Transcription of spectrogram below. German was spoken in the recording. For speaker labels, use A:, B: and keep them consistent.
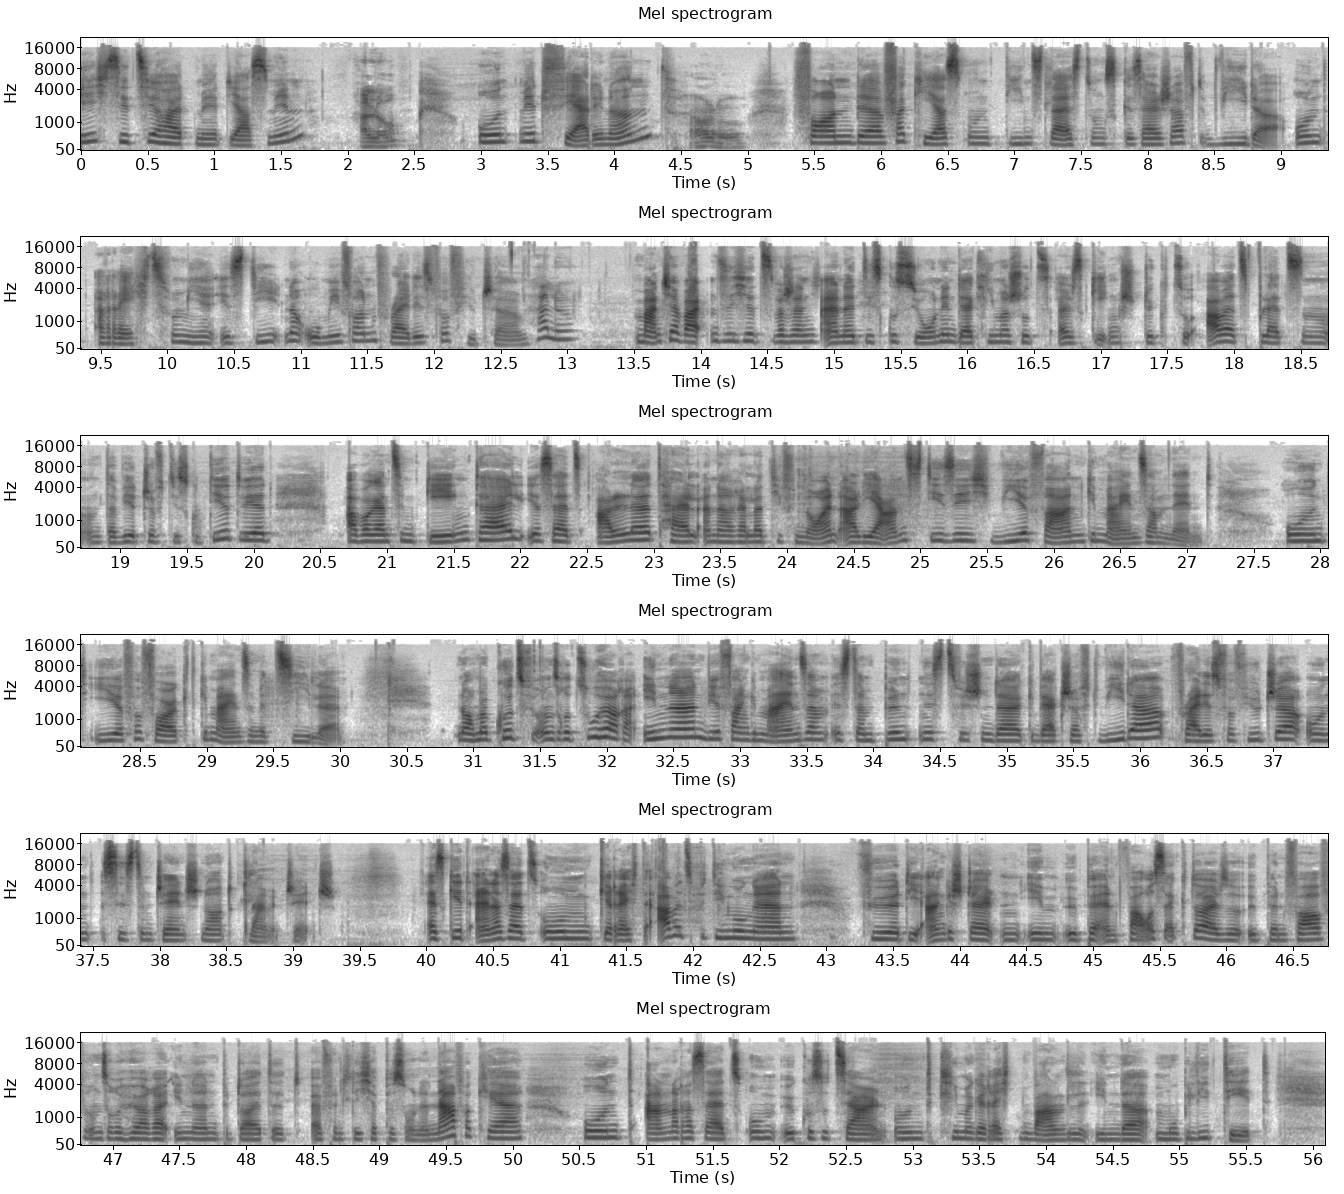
A: Ich sitze hier heute mit Jasmin.
B: Hallo.
A: Und mit Ferdinand.
C: Hallo.
A: Von der Verkehrs- und Dienstleistungsgesellschaft wieder. Und rechts von mir ist die Naomi von Fridays for Future.
D: Hallo.
A: Manche erwarten sich jetzt wahrscheinlich eine Diskussion, in der Klimaschutz als Gegenstück zu Arbeitsplätzen und der Wirtschaft diskutiert wird. Aber ganz im Gegenteil, ihr seid alle Teil einer relativ neuen Allianz, die sich Wir fahren gemeinsam nennt. Und ihr verfolgt gemeinsame Ziele. Nochmal kurz für unsere ZuhörerInnen. Wir fahren gemeinsam ist ein Bündnis zwischen der Gewerkschaft Wieder, Fridays for Future und System Change, not Climate Change. Es geht einerseits um gerechte Arbeitsbedingungen für die Angestellten im ÖPNV-Sektor, also ÖPNV für unsere HörerInnen bedeutet öffentlicher Personennahverkehr und andererseits um ökosozialen und klimagerechten Wandel in der Mobilität.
